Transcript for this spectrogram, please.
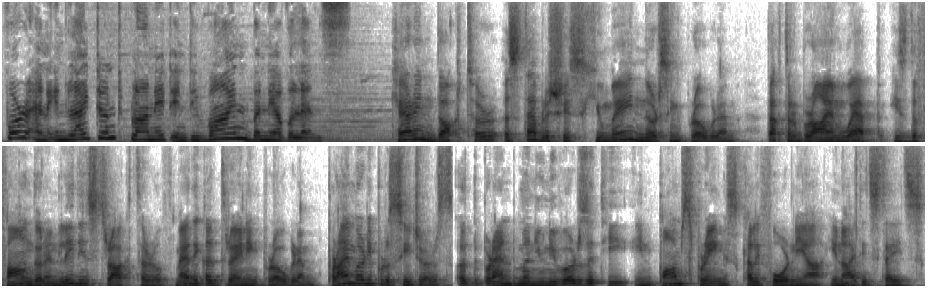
for an enlightened planet in divine benevolence. Caring Doctor establishes Humane Nursing Program. Dr. Brian Webb is the founder and lead instructor of medical training program Primary Procedures at Brandman University in Palm Springs, California, United States.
